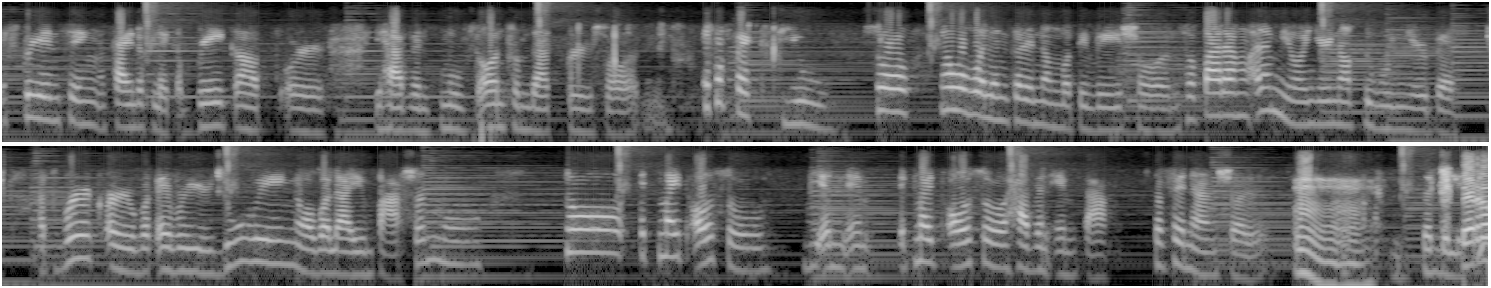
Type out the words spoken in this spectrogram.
experiencing kind of like a breakup or you haven't moved on from that person, it affects you. So, nawawalan ka rin ng motivation. So, parang, alam yun, you're not doing your best at work or whatever you're doing, nawawala yung passion mo. So, it might also be an, it might also have an impact sa financial Mm. stability. Pero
